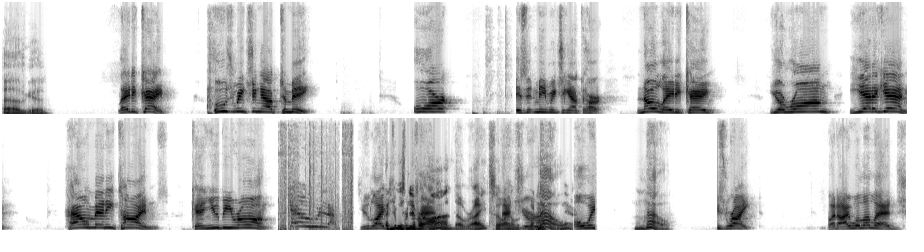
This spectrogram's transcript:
that was good. Lady K, who's reaching out to me? Or is it me reaching out to her? No, Lady K, you're wrong yet again. How many times can you be wrong? You like But to he was never on though, right? So I That's don't. your No. there? always hmm. No. He's right. But I will allege,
